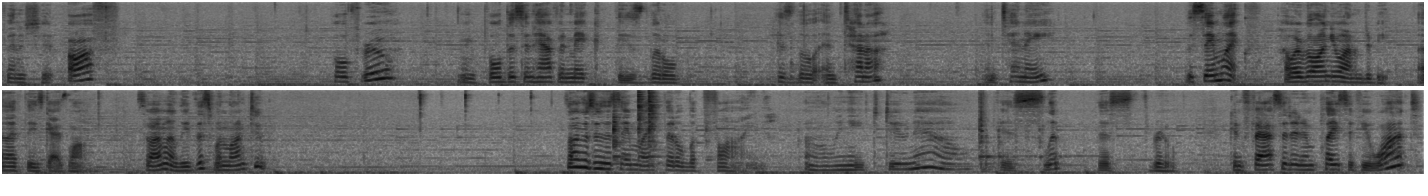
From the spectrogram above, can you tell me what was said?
Finish it off. Pull through. And fold this in half and make these little, his little antenna antennae the same length, however long you want them to be. I left these guys long. So I'm going to leave this one long too. Long as they're the same length, it'll look fine. All we need to do now is slip this through. You can fasten it in place if you want,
